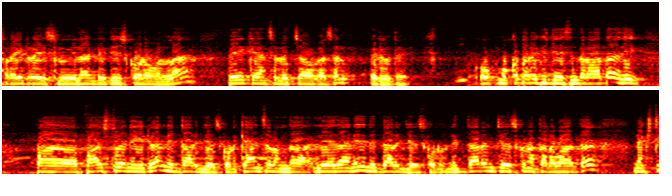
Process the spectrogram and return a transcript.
ఫ్రైడ్ రైస్లు ఇలాంటివి తీసుకోవడం వల్ల పే క్యాన్సర్ వచ్చే అవకాశాలు పెరుగుతాయి. ముఖ పరీక్ష చేసిన తర్వాత అది పా పాజిటివ్ నెగిటివ్ అని నిర్ధారణ చేసుకోవడం. క్యాన్సర్ ఉందా లేదా అనేది నిర్ధారణ చేసుకోవడం. నిర్ధారణ చేసుకున్న తర్వాత నెక్స్ట్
